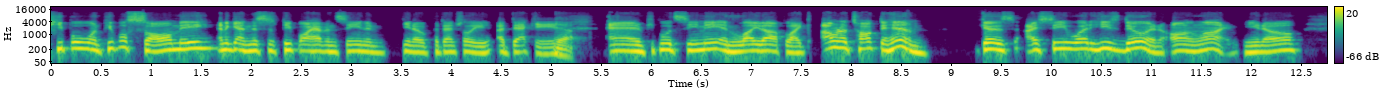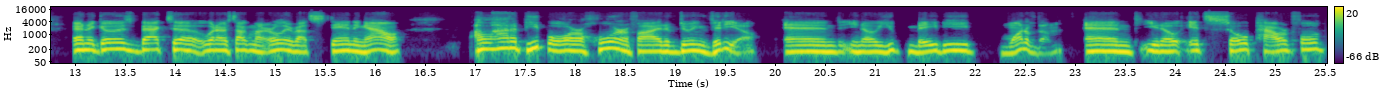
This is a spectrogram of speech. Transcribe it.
people, when people saw me, and again, this is people I haven't seen in you know potentially a decade. Yeah. And people would see me and light up like I want to talk to him because I see what he's doing online. You know, and it goes back to what I was talking about earlier about standing out. A lot of people are horrified of doing video, and you know, you may be one of them and, you know, it's so powerful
